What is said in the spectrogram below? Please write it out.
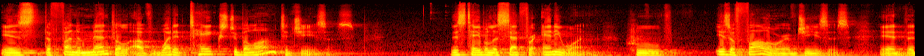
is the fundamental of what it takes to belong to Jesus. This table is set for anyone who is a follower of Jesus. It, the,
